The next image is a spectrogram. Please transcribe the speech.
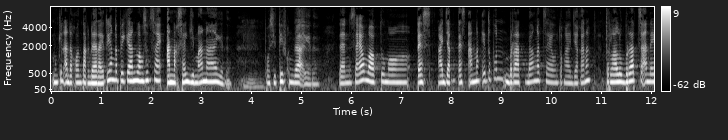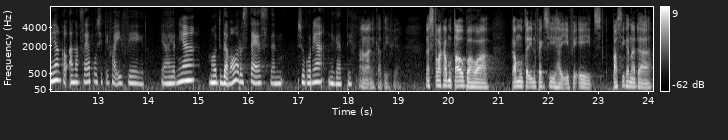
mungkin ada kontak darah itu yang kepikiran langsung saya anak saya gimana? gitu. Hmm. positif enggak? gitu. Dan saya waktu mau tes ngajak tes anak itu pun berat banget saya untuk ngajak karena terlalu berat seandainya kalau anak saya positif HIV gitu. Ya akhirnya mau tidak mau harus tes dan syukurnya negatif. Anak negatif ya Nah setelah kamu tahu bahwa kamu terinfeksi HIV AIDS, pasti kan ada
